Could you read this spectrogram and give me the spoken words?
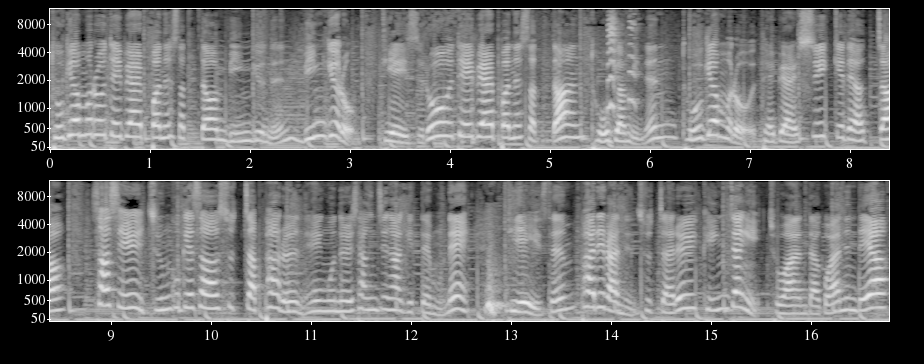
도겸으로 데뷔할 뻔했었던 민규는 민규로 디에잇으로 데뷔할 뻔했었던 도겸이는 도겸으로 데뷔할 수 있게 되었죠. 사실 중국에서 숫자 8은 행운을 상징하기 때문에 디에잇은 8이라는 숫자를 굉장히 좋아한다고 하는데요.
